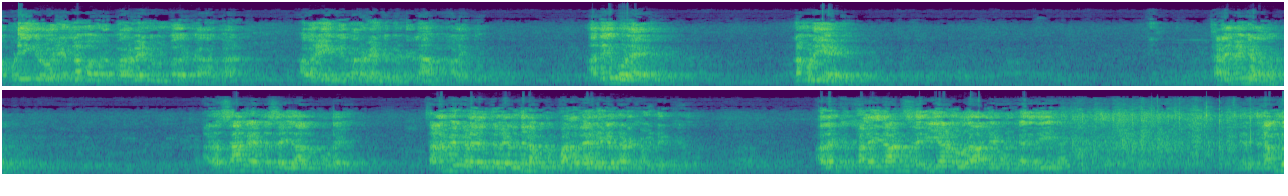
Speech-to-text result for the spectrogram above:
அப்படிங்கிற ஒரு எண்ணம் அவருக்கு வர வேண்டும் என்பதற்காகத்தான் அவரை இங்கே வர வேண்டும் என்று நாம் அழைத்தோம். அதே போல நம்முடைய தலைமை கழகம். அரசாங்கம் என்ன செய்தாலும் கூட தலைமை கழகத்திலிருந்து நமக்கு பல வேலைகள் நடக்க வேண்டியிருக்கிறது. அதற்கு கலைதான் சரியான ஒரு ஆள் என்று கருதி ரொம்ப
